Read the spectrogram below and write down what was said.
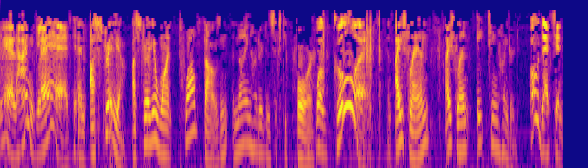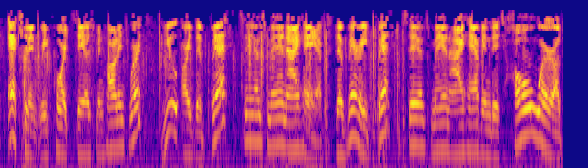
Well, I'm glad. And Australia, Australia want 12,964. Well, good. And Iceland, Iceland, 1,800. Oh, that's an excellent report, Salesman Hollingsworth. You are the best salesman I have. The very best salesman I have in this whole world.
